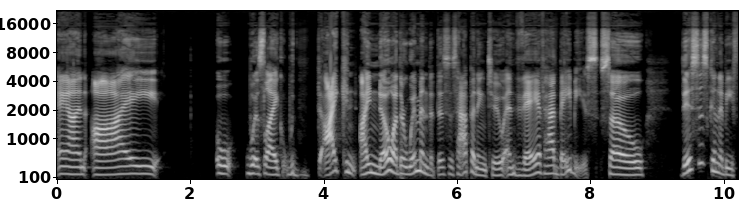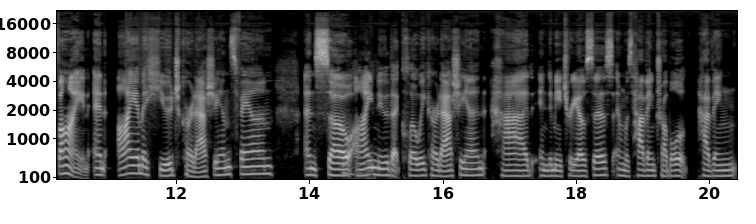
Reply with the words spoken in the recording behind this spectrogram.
and I was like, I can, I know other women that this is happening to, and they have had babies. So this is going to be fine. And I am a huge Kardashians fan. And so Mhm. I knew that Khloe Kardashian had endometriosis and was having trouble having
